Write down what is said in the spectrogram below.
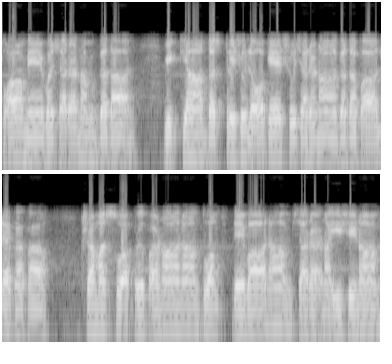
त्वामेव शरणं गदान् विख्यातस्त्रिषु लोकेषु शरणागतपालकः। क्षमस्वकृपणानां त्वं देवानां शरणैषिणाम्।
